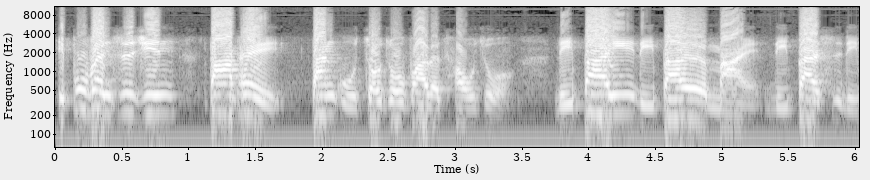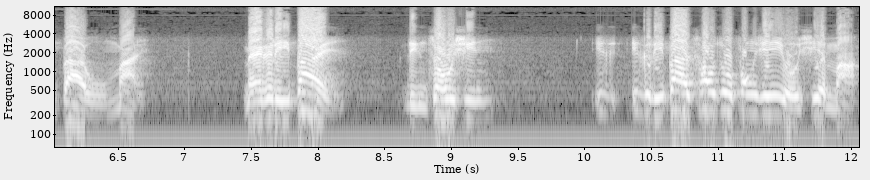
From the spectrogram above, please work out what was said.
一部分资金搭配单股周周发的操作。礼拜一、礼拜二买，礼拜四、礼拜五卖，每个礼拜领周薪，一个一个礼拜操作风险有限嘛，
